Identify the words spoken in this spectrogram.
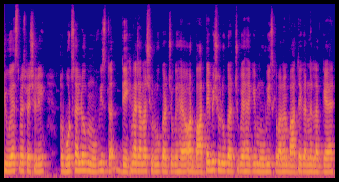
यूएस में स्पेशली तो बहुत सारे लोग मूवीज़ देखना जाना शुरू कर चुके हैं और बातें भी शुरू कर चुके हैं कि मूवीज़ के बारे में बातें करने लग गया है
